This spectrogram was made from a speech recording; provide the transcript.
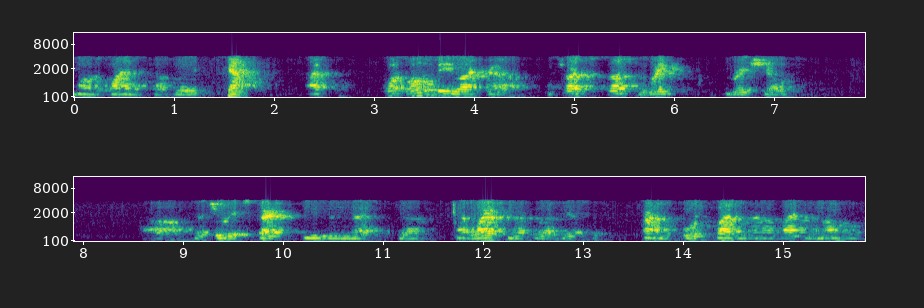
month climates, I believe. Yeah. I, what, what would be like, uh, thrust, thrust to weight ratio, uh, that you would expect using that, uh, that last method, I guess, of trying to force plasma out back in the normal?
